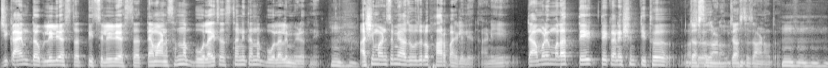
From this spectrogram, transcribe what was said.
जी कायम दबलेली असतात पिचलेली असतात त्या माणसांना बोलायचं असतं आणि त्यांना बोलायला मिळत नाही. अशी माणसं मी आजूबाजूला फार पाहिलेली आहेत आणि त्यामुळे मला ते ते कनेक्शन तिथं जास्त जाणवलं. जास्त जाणवतं.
